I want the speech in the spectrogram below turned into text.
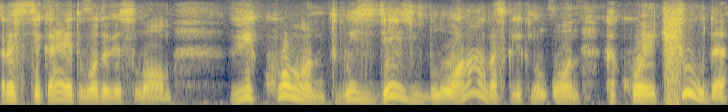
рассекает воду веслом. «Виконт, вы здесь, в Блуа?» — воскликнул он. «Какое чудо!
